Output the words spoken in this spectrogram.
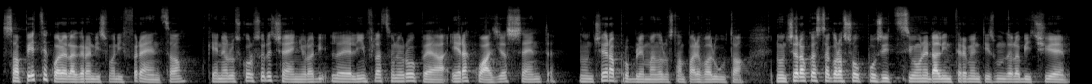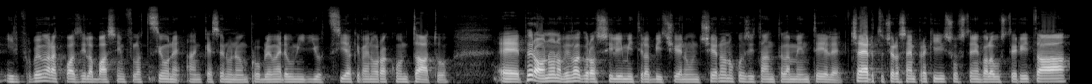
Sapete qual è la grandissima differenza? Che nello scorso decennio l'inflazione europea era quasi assente non c'era problema nello stampare valuta, non c'era questa grossa opposizione dall'interventismo della BCE, il problema era quasi la bassa inflazione, anche se non è un problema ed è un'idiozia che vi hanno raccontato, eh, però non aveva grossi limiti la BCE, non c'erano così tante lamentele, certo c'era sempre chi sosteneva l'austerità,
